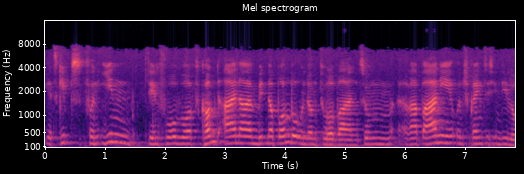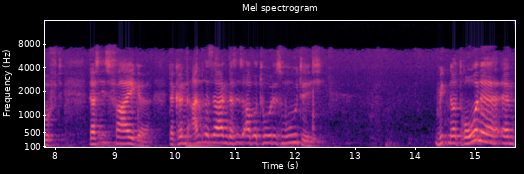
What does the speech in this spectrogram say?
jetzt gibt es von Ihnen den Vorwurf, kommt einer mit einer Bombe unterm Turban zum Rabbani und sprengt sich in die Luft. Das ist feige. Da können andere sagen, das ist aber todesmutig mit einer Drohne, ähm,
